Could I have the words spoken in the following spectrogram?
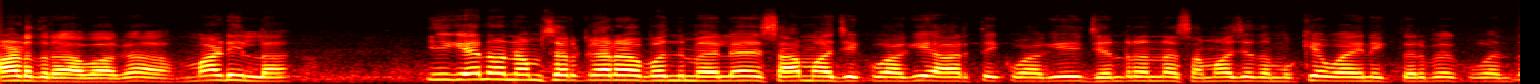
ಮಾಡಿದ್ರ ಅವಾಗ? ಮಾಡಿಲ್ಲ. ಈಗೇನೋ ನಮ್ಮ ಸರ್ಕಾರ ಬಂದ ಮೇಲೆ ಸಾಮಾಜಿಕವಾಗಿ, ಆರ್ಥಿಕವಾಗಿ ಜನರನ್ನು ಸಮಾಜದ ಮುಖ್ಯವಾಹಿನಿಗೆ ತರಬೇಕು ಅಂತ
